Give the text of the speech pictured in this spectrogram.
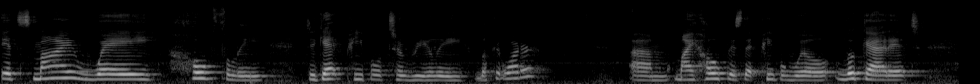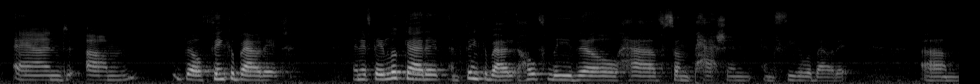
it's my way, hopefully, to get people to really look at water. Um, my hope is that people will look at it and um, they'll think about it. And if they look at it and think about it, hopefully they'll have some passion and feel about it. Um,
